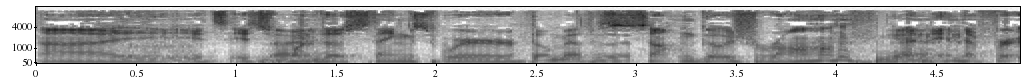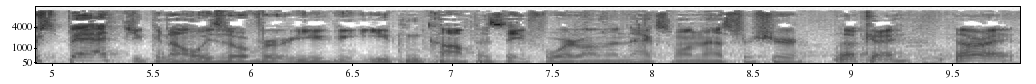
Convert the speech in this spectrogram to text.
Uh, it's it's All one right. of those things where Don't mess with it. something goes wrong Yeah. and in the first batch. You can always over you you can compensate for it on the next one. That's for sure. Okay. All right.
